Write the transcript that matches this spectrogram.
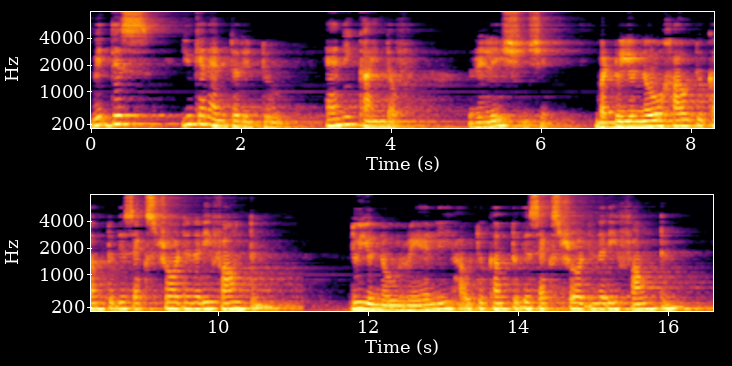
With this, you can enter into any kind of relationship. But do you know how to come to this extraordinary fountain? Do you know really how to come to this extraordinary fountain?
